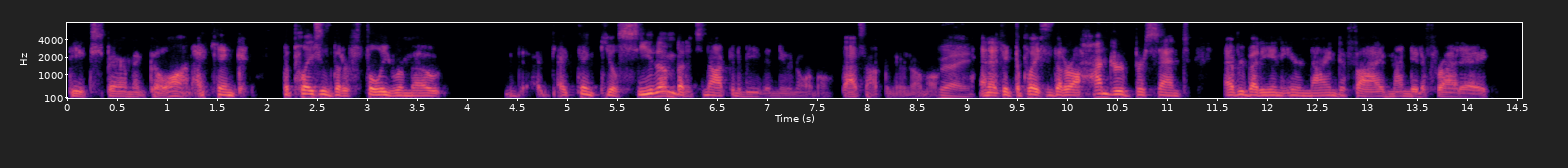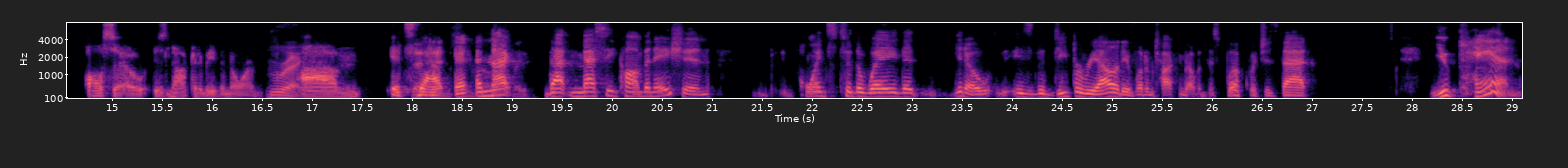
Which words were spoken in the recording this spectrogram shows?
the experiment go on. I think the places that are fully remote I think you'll see them, but it's not going to be the new normal. That's not the new normal. Right. And I think the places that are hundred percent everybody in here nine to five, Monday to Friday, also is not going to be the norm. Right. Um, it's that, that and, and that that messy combination points to the way that you know is the deeper reality of what I'm talking about with this book, which is that you can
